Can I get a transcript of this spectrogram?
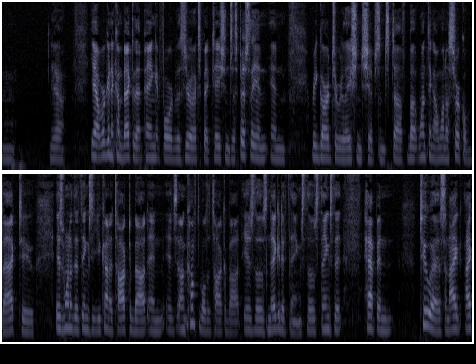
Mm. Yeah yeah, we're going to come back to that paying it forward with zero expectations, especially in, in regard to relationships and stuff. But one thing I want to circle back to is one of the things that you kind of talked about, and it's uncomfortable to talk about, is those negative things, those things that happen to us. And I, I,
